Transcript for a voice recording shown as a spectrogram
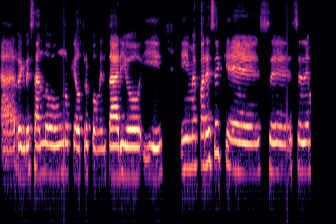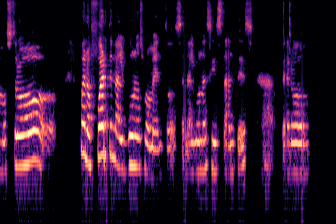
ah, regresando uno que otro comentario y, me parece que se, se demostró bueno, fuerte en algunos momentos, en algunos instantes, pero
